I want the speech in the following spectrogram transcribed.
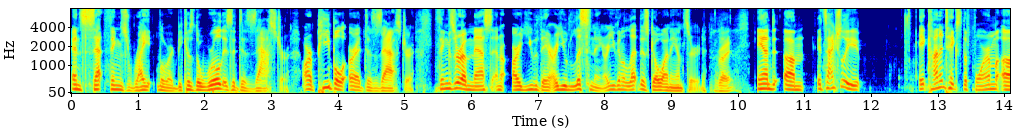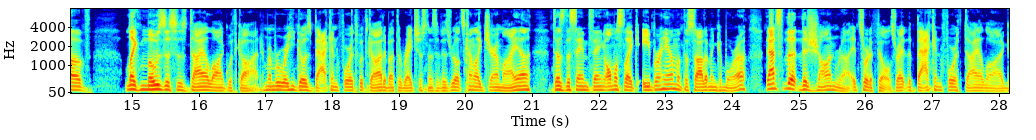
and set things right, Lord? Because the world is a disaster. Our people are a disaster. Things are a mess. And are you there? Are you listening? Are you going to let this go unanswered? Right. And um, it's actually, it kind of takes the form of like Moses' dialogue with God. Remember where he goes back and forth with God about the righteousness of Israel? It's kind of like Jeremiah does the same thing, almost like Abraham with the Sodom and Gomorrah. That's the the genre it sort of fills, right? The back and forth dialogue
